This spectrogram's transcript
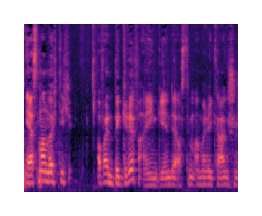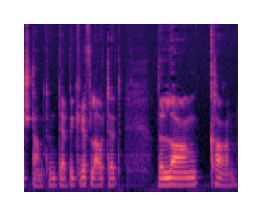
Erstmal möchte ich auf einen Begriff eingehen, der aus dem Amerikanischen stammt und der Begriff lautet The Long Con.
